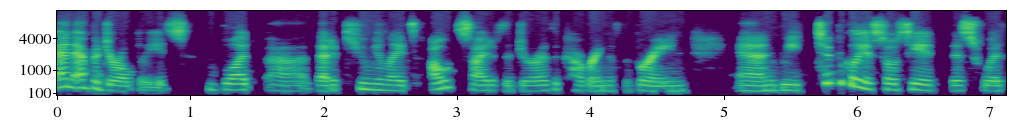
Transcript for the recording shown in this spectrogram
and epidural bleeds, blood uh, that accumulates outside of the dura, the covering of the brain. And we typically associate this with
